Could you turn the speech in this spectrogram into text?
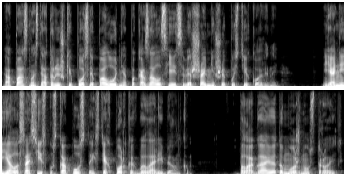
Опасность отрыжки после полудня показалась ей совершеннейшей пустяковиной. Я не ела сосиску с капустой с тех пор, как была ребенком. Полагаю, это можно устроить.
